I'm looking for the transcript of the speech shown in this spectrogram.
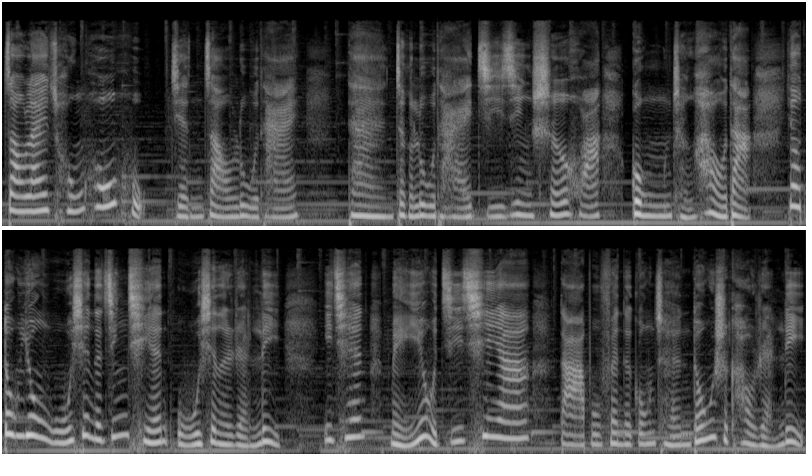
找来崇侯虎监造露台。但这个露台极尽奢华，工程浩大，要动用无限的金钱、无限的人力。以前没有机器呀，大部分的工程都是靠人力，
